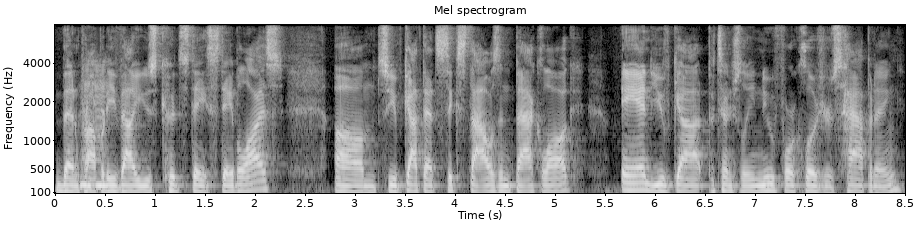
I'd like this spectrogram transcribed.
then mm-hmm. property values could stay stabilized. Um, so you've got that 6,000 backlog and you've got potentially new foreclosures happening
